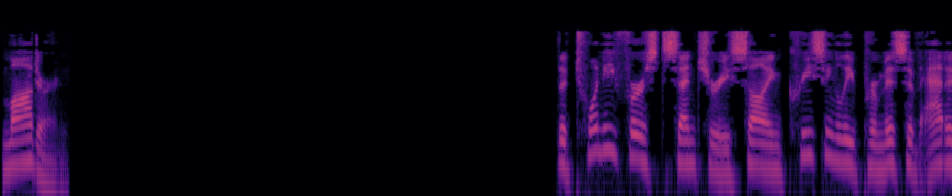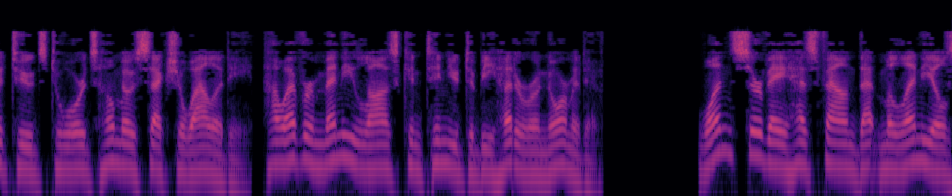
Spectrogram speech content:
Modern The 21st century saw increasingly permissive attitudes towards homosexuality, however many laws continued to be heteronormative. One survey has found that millennials,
